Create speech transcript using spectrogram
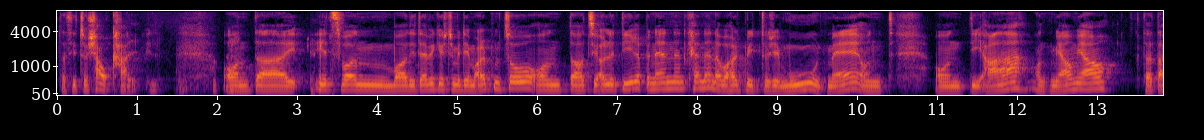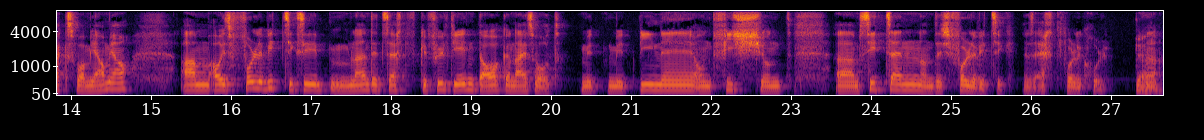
Dass sie zur Schaukall will. Und äh, jetzt war, war die Debbie gestern mit dem Alpenzoo und da hat sie alle Tiere benennen können, aber halt mit Mu und Mäh und, und die A und Miau Miau. Der Dachs war Miau Miau. Ähm, aber es ist voll witzig, sie lernt jetzt echt gefühlt jeden Tag ein neues Wort. Mit, mit Biene und Fisch und ähm, Sitzen und das ist voll witzig. Das ist echt voll cool. Ja. ja.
